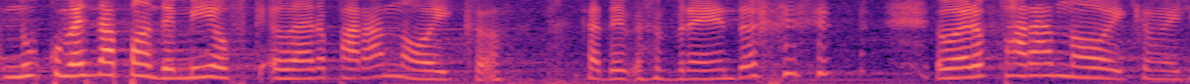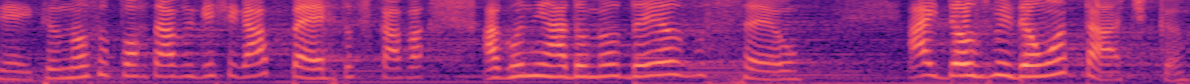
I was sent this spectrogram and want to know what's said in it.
no começo da pandemia eu, eu era paranoica. Cadê Brenda? Eu era paranoica, minha gente. Eu não suportava ninguém chegar perto. Eu ficava agoniada, oh, meu Deus do céu. Aí Deus me deu uma tática.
